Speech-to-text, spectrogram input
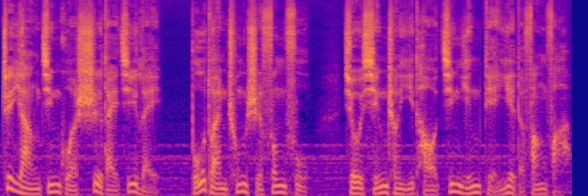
这样经过世代积累，不断充实丰富，就形成一套经营点业的方法，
